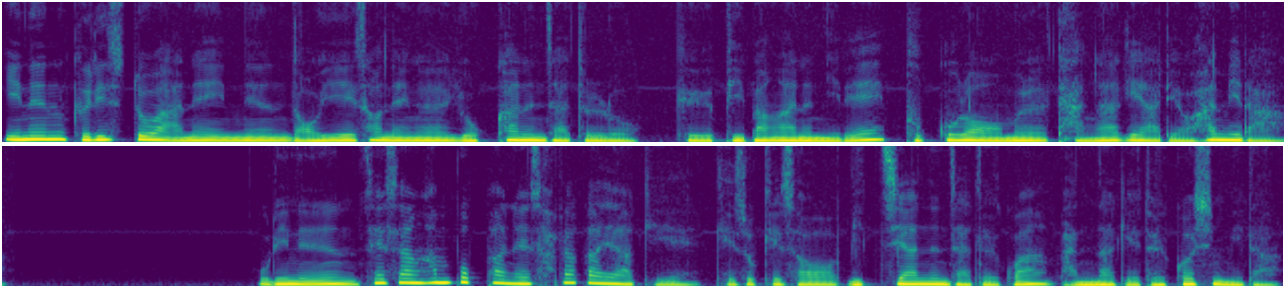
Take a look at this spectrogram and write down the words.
이는 그리스도 안에 있는 너희의 선행을 욕하는 자들로 그 비방하는 일에 부끄러움을 당하게 하려 함이라. 우리는 세상 한복판에 살아가야 하기에 계속해서 믿지 않는 자들과 만나게 될 것입니다.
